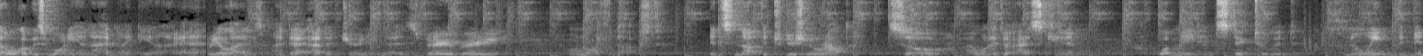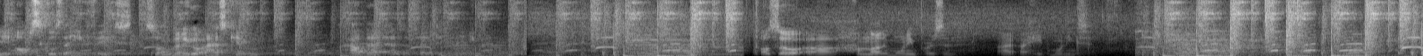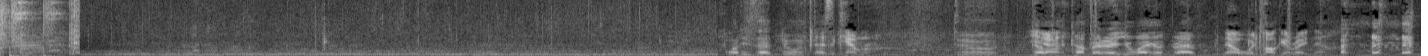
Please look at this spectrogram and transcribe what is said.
So I woke up this morning and I had an idea and realized my dad had a journey that is very, very unorthodox. It's not the traditional route. So I wanted to ask him what made him stick to it, knowing the many obstacles that he faced. So I'm gonna go ask him how that has affected him anyway. Also, uh, I'm not a morning person. I, I hate mornings. What is that doing? That's the camera. To cam- Yeah. camera you while you're driving. Now we're talking right now.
